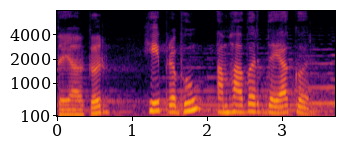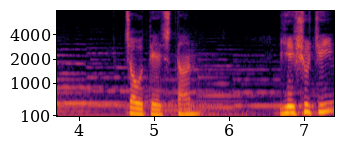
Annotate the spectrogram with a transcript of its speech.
दया कर. हे प्रभू आम्हावर दया कर. चौथे स्थान येशूची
